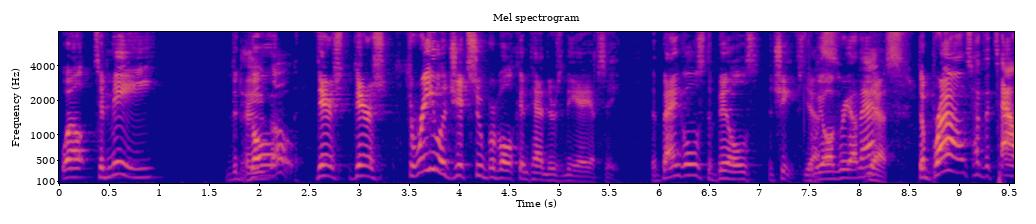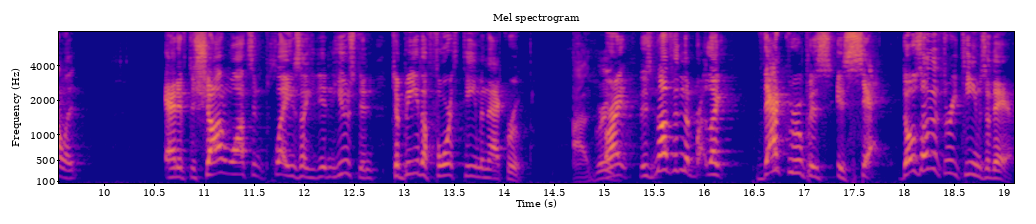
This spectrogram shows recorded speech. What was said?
Well, to me, the There goal go. there's there's three legit Super Bowl contenders in the AFC. The Bengals, the Bills, the Chiefs. Do we all agree on that? Yes. The Browns have the talent, and if Deshaun Watson plays like he did in Houston, to be the fourth team in that group. I agree. All right, there's nothing to like. That group is is set. Those other three teams are there.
